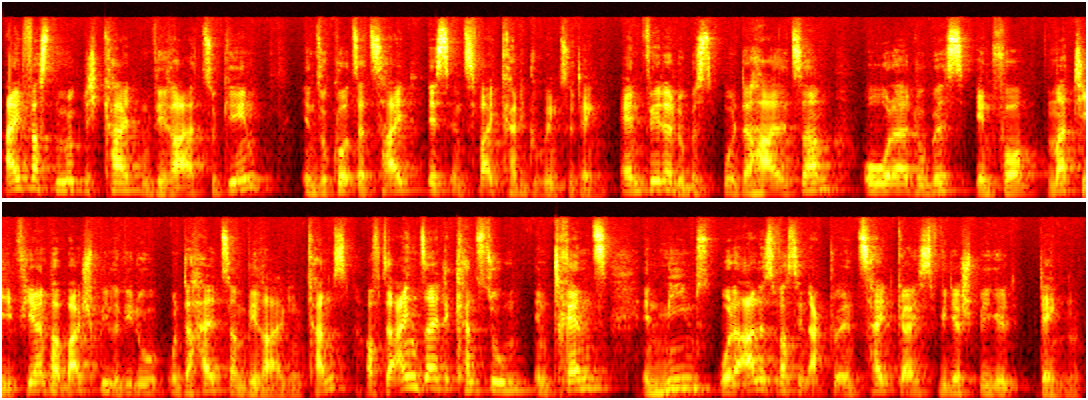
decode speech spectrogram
einfachsten Möglichkeiten, viral zu gehen, in so kurzer Zeit, ist in zwei Kategorien zu denken. Entweder du bist unterhaltsam oder du bist informativ. Hier ein paar Beispiele, wie du unterhaltsam viral gehen kannst. Auf der einen Seite kannst du in Trends, in Memes oder alles, was den aktuellen Zeitgeist widerspiegelt, denken.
